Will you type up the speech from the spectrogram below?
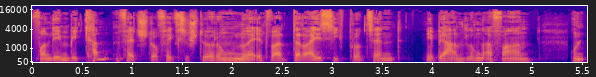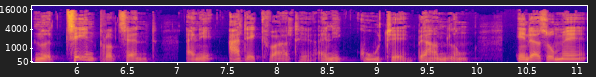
von den bekannten Fettstoffwechselstörungen nur etwa 30 Prozent eine Behandlung erfahren und nur 10 Prozent eine adäquate, eine gute Behandlung. In der Summe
